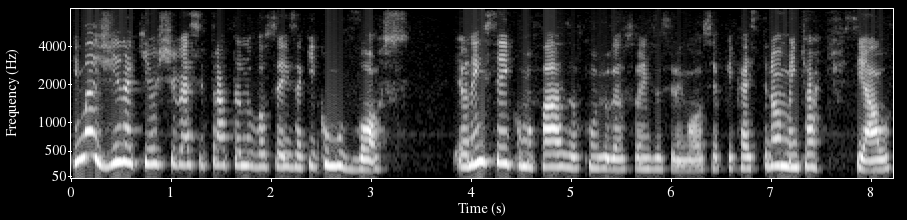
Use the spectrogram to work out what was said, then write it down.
Imagina que eu estivesse tratando vocês aqui como vós. Eu nem sei como faz as conjugações desse negócio, ia ficar extremamente artificial,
